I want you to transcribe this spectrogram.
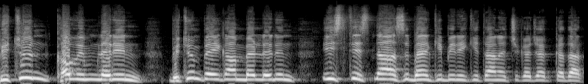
bütün kavimlerin, bütün peygamberlerin istisnası belki bir iki tane çıkacak kadar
